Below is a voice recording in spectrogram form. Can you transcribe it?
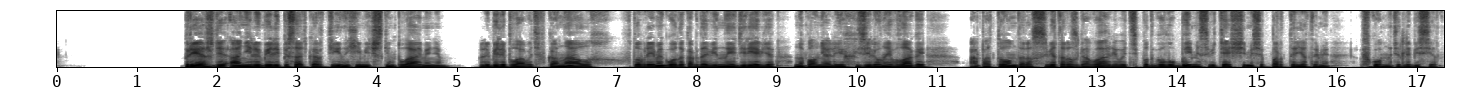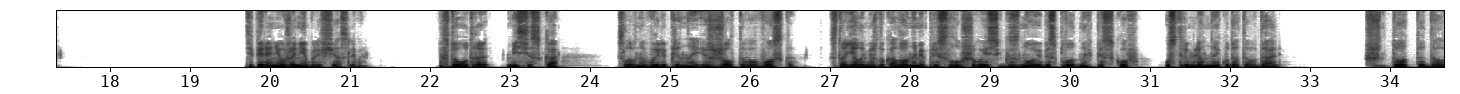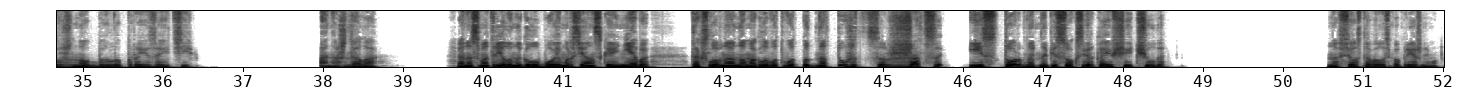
Прежде они любили писать картины химическим пламенем, любили плавать в каналах в то время года, когда винные деревья наполняли их зеленой влагой, а потом до рассвета разговаривать под голубыми светящимися портретами в комнате для бесед. Теперь они уже не были счастливы. В то утро миссис К., словно вылепленная из желтого воска, стояла между колоннами, прислушиваясь к зною бесплодных песков, устремленные куда-то вдаль. Что-то должно было произойти. Она ждала. Она смотрела на голубое марсианское небо, так словно оно могло вот-вот поднатужиться, сжаться и исторгнуть на песок сверкающее чудо но все оставалось по-прежнему.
